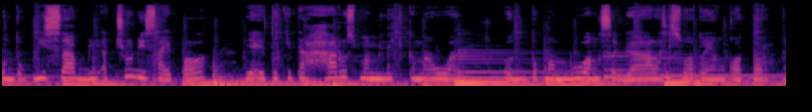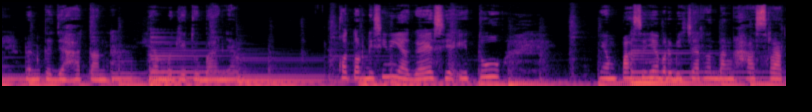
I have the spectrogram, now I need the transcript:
untuk bisa be a true disciple yaitu kita harus memiliki kemauan untuk membuang segala sesuatu yang kotor dan kejahatan yang begitu banyak. Kotor di sini ya guys yaitu yang pastinya berbicara tentang hasrat,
